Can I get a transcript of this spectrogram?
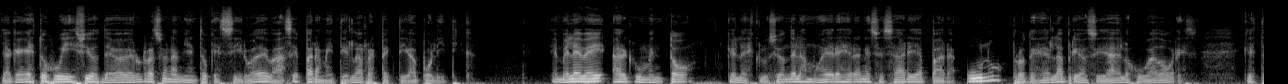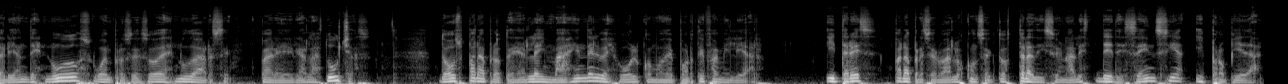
ya que en estos juicios debe haber un razonamiento que sirva de base para emitir la respectiva política. MLB argumentó que la exclusión de las mujeres era necesaria para, uno, proteger la privacidad de los jugadores, que estarían desnudos o en proceso de desnudarse para ir a las duchas. Dos, para proteger la imagen del béisbol como deporte familiar. Y tres, para preservar los conceptos tradicionales de decencia y propiedad.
